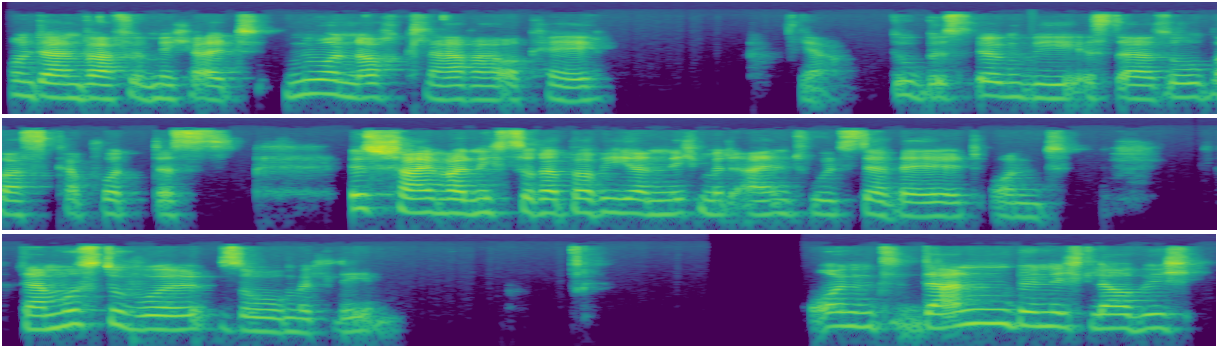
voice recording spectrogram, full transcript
Und dann war für mich halt nur noch klarer, okay, ja, du bist irgendwie, ist da so was kaputt, das ist scheinbar nicht zu reparieren, nicht mit allen Tools der Welt. Und da musst du wohl so mit leben. Und dann bin ich, glaube ich,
